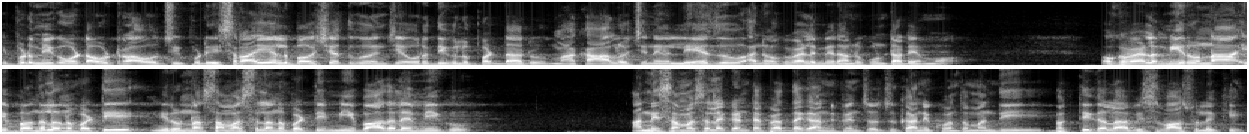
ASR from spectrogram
ఇప్పుడు మీకు ఒక డౌట్ రావచ్చు. ఇప్పుడు ఇస్రాయేల్ భవిష్యత్తు గురించి ఎవరు దిగులు పడ్డారు? మాకు ఆలోచన లేదు అని ఒకవేళ మీరు అనుకుంటారేమో ఒకవేళ మీరున్న ఇబ్బందులను బట్టి మీరున్న సమస్యలను బట్టి మీ బాధలే మీకు. అన్ని సమస్యల కంటే పెద్దగా అనిపించవచ్చు కానీ కొంతమంది భక్తి గల విశ్వాసులకి.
